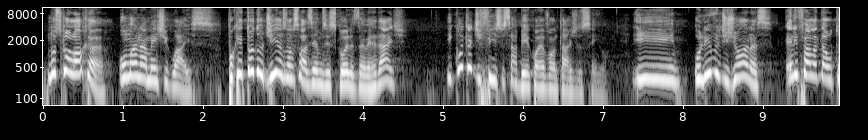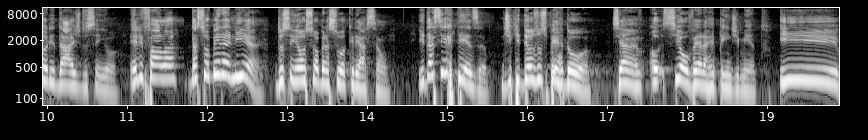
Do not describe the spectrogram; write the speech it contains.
nos coloca humanamente iguais. Porque todo dia nós fazemos escolhas, não é verdade? E quanto é difícil saber qual é a vontade do Senhor. E o livro de Jonas, ele fala da autoridade do Senhor. Ele fala da soberania do Senhor sobre a sua criação. E da certeza de que Deus nos perdoa se, se houver arrependimento. E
